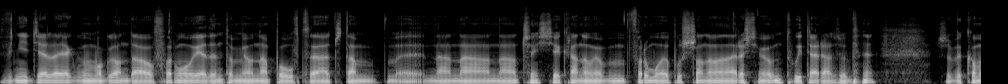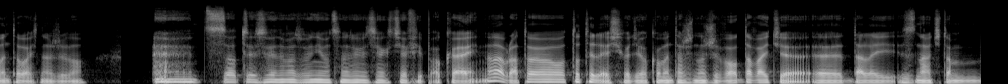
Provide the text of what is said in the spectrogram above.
w niedzielę jakbym oglądał Formułę 1, to miał na połówce, czy tam e, na, na, na części ekranu miałbym Formułę puszczoną, a nareszcie miałbym Twittera, żeby, żeby komentować na żywo. Co ty sobie nie ma co więc jak cię flip. Okej, okay. no dobra, to, to tyle jeśli chodzi o komentarze na żywo. Dawajcie e, dalej znać, tam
